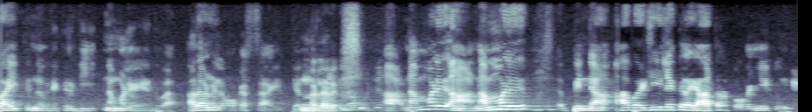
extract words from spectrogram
വായിക്കുന്ന ഒരു കൃതി നമ്മൾ എഴുതുക. അതാണ് ലോക സാഹിത്യം എന്നുള്ളത്. ആ നമ്മൾ ആ നമ്മൾ പിന്നെ ആ വഴിയിലേക്കുള്ള യാത്ര തുടങ്ങിയിട്ടുണ്ട്.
